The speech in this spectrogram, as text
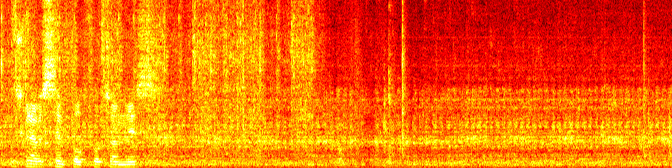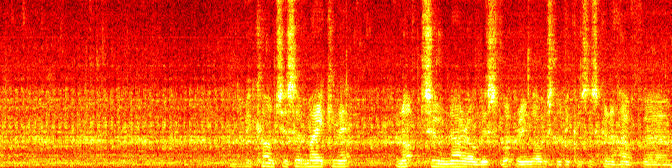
I'm Just going to have a simple foot on this. be conscious of making it not too narrow this foot ring obviously because it's going to have um,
